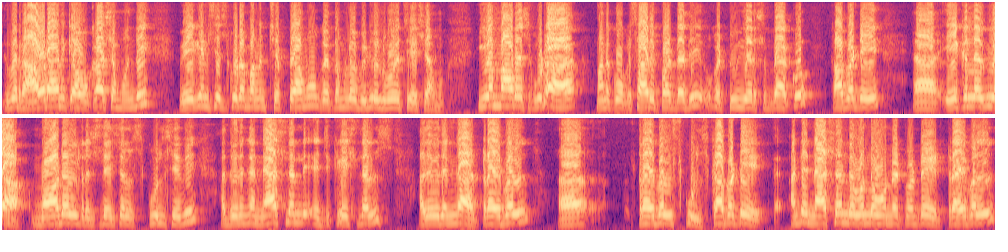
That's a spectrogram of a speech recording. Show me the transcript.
ఇవి రావడానికి అవకాశం ఉంది. వేకెన్సీస్ కూడా మనం చెప్పాము గతంలో వీడియోలు కూడా చేశాము. ఈఎంఆర్ఎస్ కూడా మనకు ఒకసారి పడ్డది ఒక టూ ఇయర్స్ బ్యాక్. కాబట్టి ఏకలవ్య మోడల్ రెసిడెన్షియల్ స్కూల్స్ ఇవి. అదేవిధంగా నేషనల్ ఎడ్యుకేషనల్స్ అదేవిధంగా ట్రైబల్ ట్రైబల్ స్కూల్స్. కాబట్టి అంటే నేషనల్ లెవెల్లో ఉన్నటువంటి ట్రైబల్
